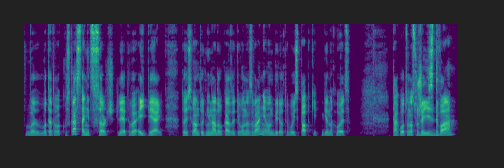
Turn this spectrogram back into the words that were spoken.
вот этого куска станет search, для этого API. То есть вам тут не надо указывать его название, он берет его из папки, где находится. Так, вот у нас уже есть два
